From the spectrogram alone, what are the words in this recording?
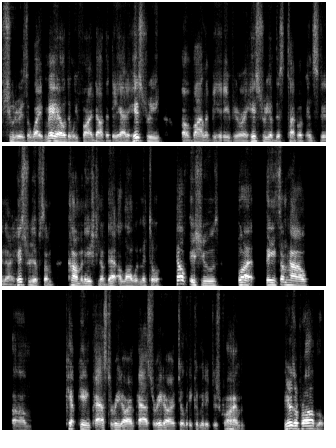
shooter is a white male, then we find out that they had a history of violent behavior or a history of this type of incident or a history of some combination of that along with mental health issues, but they somehow um, kept getting past the radar and past the radar until they committed this crime. There's a problem.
